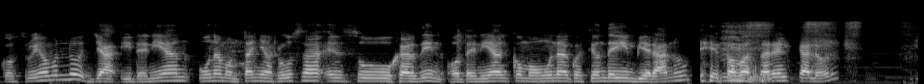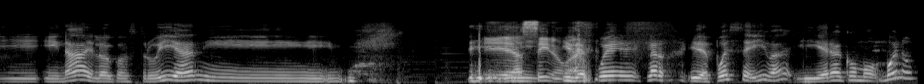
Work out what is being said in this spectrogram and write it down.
construyámoslo ya, y tenían una montaña rusa en su jardín o tenían como una cuestión de invierno para mm. pasar el calor Y, nada, y lo construían y. Y, así ¿no? Y después, claro, y después se iba y era como, bueno,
